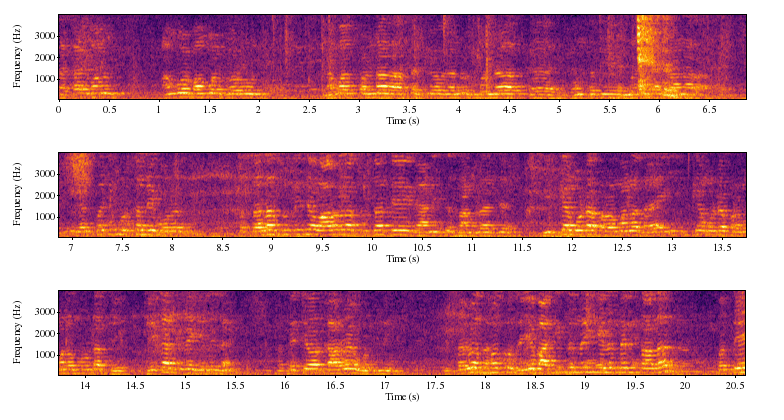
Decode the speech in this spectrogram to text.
सकाळी माणूस आंघोळ बांघोळ करून नमाज पडणारा असेल किंवा गणपती मंडळात गणपती मंदिरात जाणारा गणपती पुरतं नाही बोलत. सणासुदीच्या वाराला सुद्धा ते गाणीचं साम्राज्य इतक्या मोठ्या प्रमाणात आहे इतक्या मोठ्या प्रमाणात मोठा थे ठेका दिला गेलेला आहे. तर त्याच्यावर कारवाई होत नाही. सर्वात महत्वाचं हे बाकीचं नाही केलं तरी चालत पण ते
